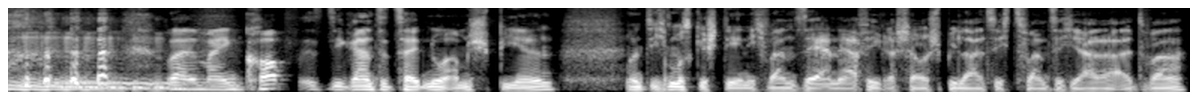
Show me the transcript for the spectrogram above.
weil mein Kopf ist die ganze Zeit nur am Spielen. Und ich muss gestehen, ich war ein sehr nerviger Schauspieler, als ich 20 Jahre alt war.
